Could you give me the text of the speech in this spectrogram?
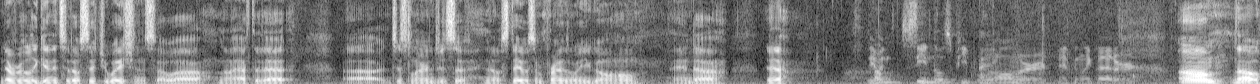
never really get into those situations. So, uh, you know, after that, uh, just learned just to, you know, stay with some friends when you go home, and uh, yeah. You haven't seen those people at all or anything like that, or Um, no,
